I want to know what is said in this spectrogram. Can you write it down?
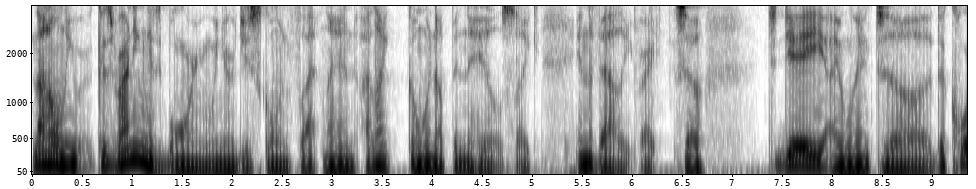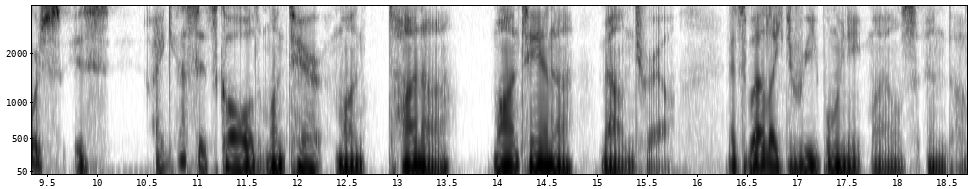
not only because running is boring when you're just going flatland. I like going up in the hills, like in the valley, right? So today I went. Uh, the course is, I guess it's called Monter- Montara Montara Mountain Trail it's about like 3.8 miles, and uh,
